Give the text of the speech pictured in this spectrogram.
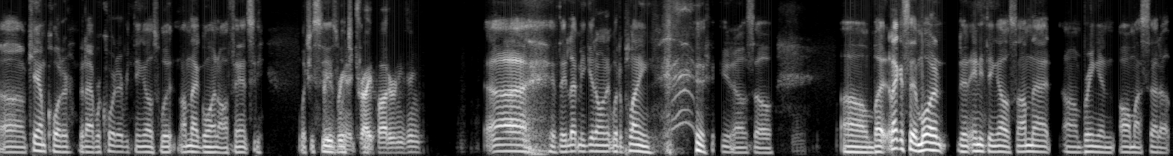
uh, camcorder that I record everything else with. I'm not going all fancy. What you see Are you is what bringing a you tripod or anything? Uh, if they let me get on it with a plane, you know. So, um, but like I said, more than anything else, I'm not um bringing all my setup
